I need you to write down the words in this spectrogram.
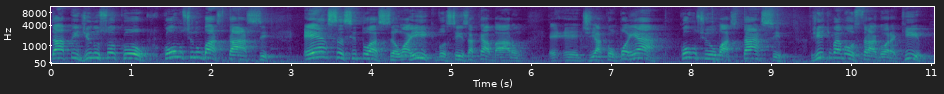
Tá pedindo socorro, como se não bastasse essa situação aí que vocês acabaram é, é, de acompanhar, como se não bastasse, a gente vai mostrar agora aqui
